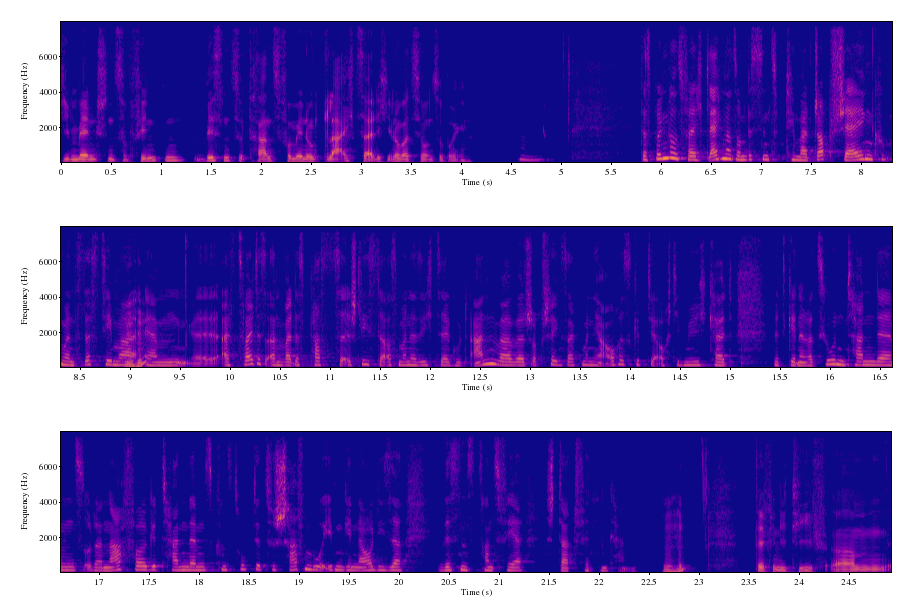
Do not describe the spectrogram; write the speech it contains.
die Menschen zu finden, Wissen zu transformieren und gleichzeitig Innovation zu bringen. Hm. Das bringt uns vielleicht gleich mal so ein bisschen zum Thema Jobsharing. Gucken wir uns das Thema mhm. ähm, äh, als zweites an, weil das passt, äh, schließt da aus meiner Sicht sehr gut an, weil bei Jobsharing sagt man ja auch, es gibt ja auch die Möglichkeit, mit Generationentandems oder Nachfolgetandems Konstrukte zu schaffen, wo eben genau dieser Wissenstransfer stattfinden kann. Mhm. Definitiv. Ähm,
